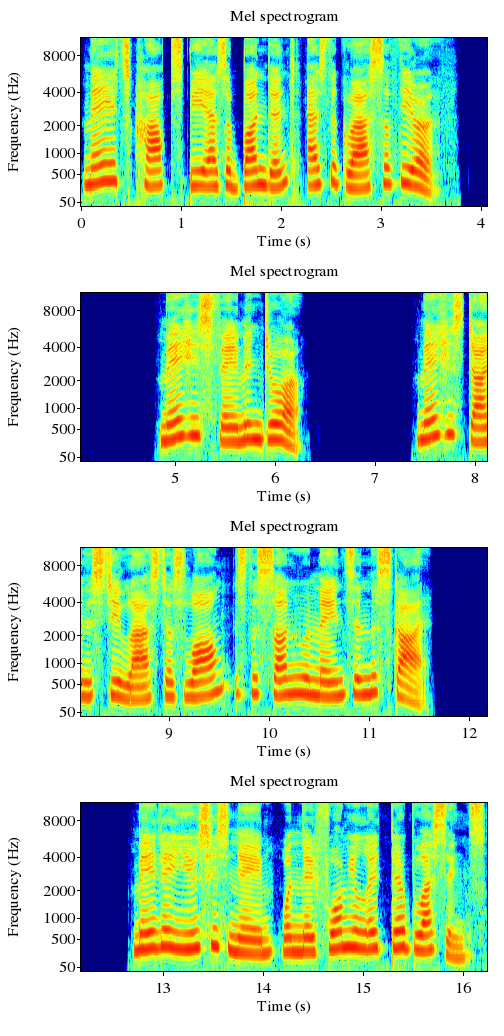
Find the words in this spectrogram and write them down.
May its crops be as abundant as the grass of the earth. May his fame endure. May his dynasty last as long as the sun remains in the sky. May they use his name when they formulate their blessings.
